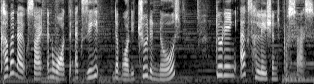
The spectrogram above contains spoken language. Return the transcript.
Carbon dioxide and water exit the body through the nose during exhalation process.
